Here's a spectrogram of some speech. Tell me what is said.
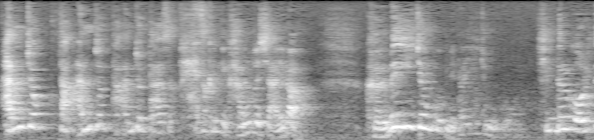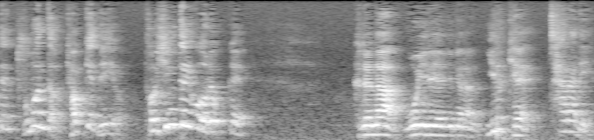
안 좋다 안 좋다 안 좋다 해서 계속 그냥 가는 것이 아니라 그러면 이중고입니다. 이중고. 힘들고 어릴 때 두 번 더 겪게 돼요. 더 힘들고 어렵게. 그러나 오히려 예를 들면 이렇게 차라리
